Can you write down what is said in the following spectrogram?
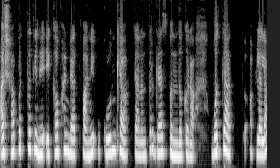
अशा पद्धतीने एका भांड्यात पाणी उकळून घ्या त्यानंतर गॅस बंद करा व त्यात आपल्याला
